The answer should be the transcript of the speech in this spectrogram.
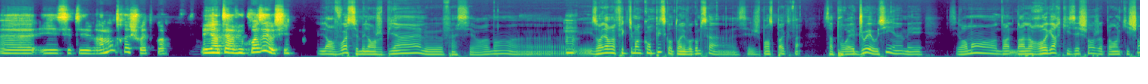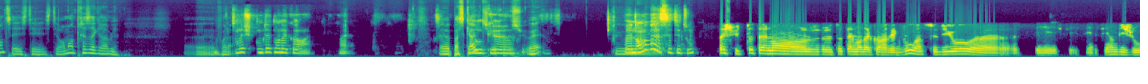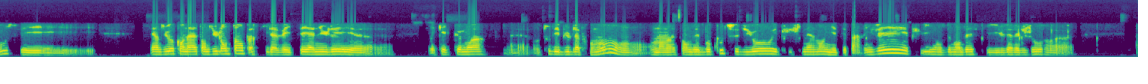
Euh, et c'était vraiment très chouette, quoi. Et interview croisée aussi. Leur voix se mélange bien. Le... Enfin, c'est vraiment. euh, Mm. Ils ont l'air effectivement complices quand on les voit comme ça. Je pense pas que. Enfin, ça pourrait être joué aussi, hein, mais c'est vraiment dans, dans leur regard qu'ils échangent pendant qu'ils chantent, c'était vraiment très agréable. Euh, voilà. Ouais, je suis complètement d'accord. ouais. Euh, Pascal, Donc, tu euh. Tu- Euh, non, c'était tout. Ouais, je suis totalement, totalement d'accord avec vous. Hein. Ce duo, euh, c'est un bijou. C'est c'est un duo qu'on a attendu longtemps parce qu'il avait été annulé euh, il y a quelques mois euh, au tout début de la promo. On, on en attendait beaucoup de ce duo et puis finalement il n'y était pas arrivé. Et puis on se demandait s'il verrait le jour euh,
